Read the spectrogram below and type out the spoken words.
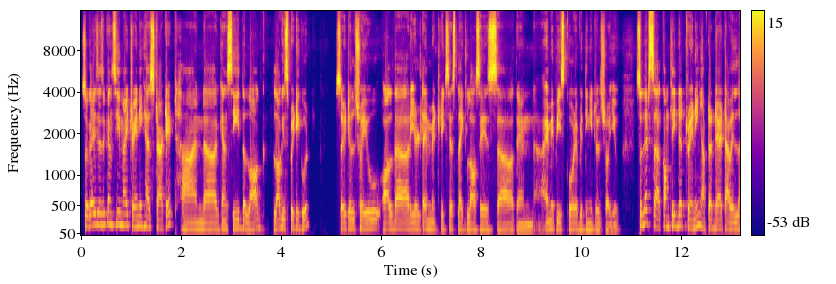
So guys as you can see my training has started and uh, you can see the log. Log is pretty good so it will show you all the real-time matrices like losses uh, then map score everything it will show you. So let's uh, complete the training. After that i will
